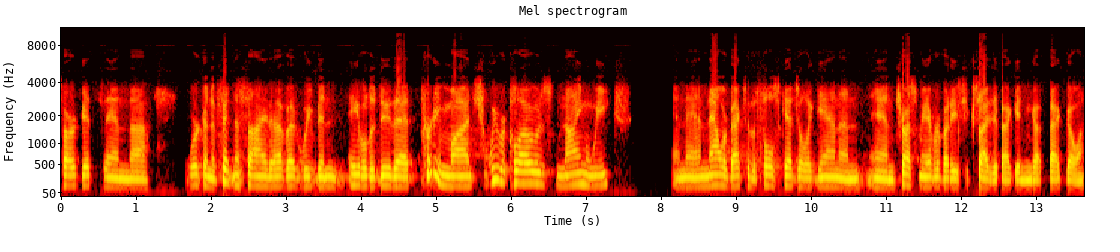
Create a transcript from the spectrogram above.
targets and uh, working the fitness side of it. We've been able to do that pretty much. We were closed nine weeks. And then now we're back to the full schedule again, and, and trust me, everybody's excited about getting back going.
